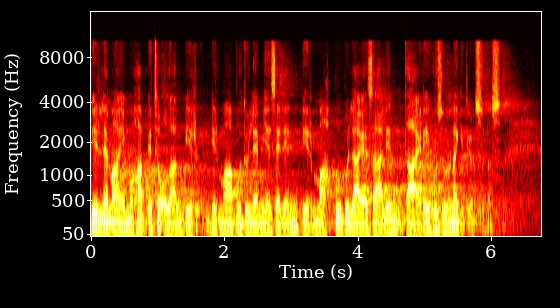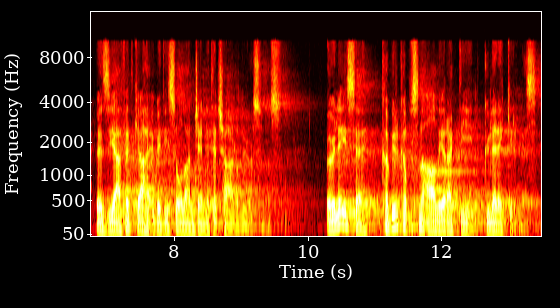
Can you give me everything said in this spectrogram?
bir lemai muhabbeti olan bir bir mabudu lemyezelin, bir mahbubu layezalin daire-i huzuruna gidiyorsunuz ve ziyafetgah ebedisi olan cennete çağrılıyorsunuz. Öyleyse kabir kapısına ağlayarak değil, gülerek giriniz.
